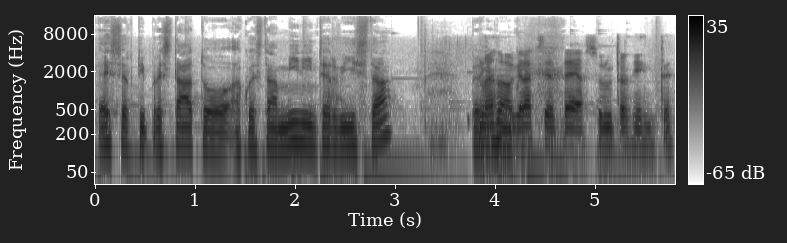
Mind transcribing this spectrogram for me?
esserti prestato a questa mini intervista. Ma no, grazie a te, assolutamente.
